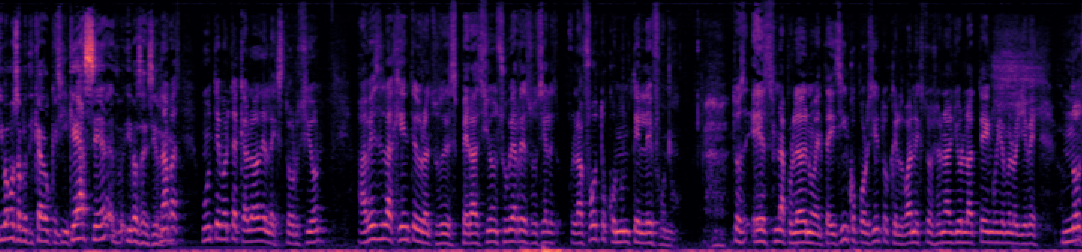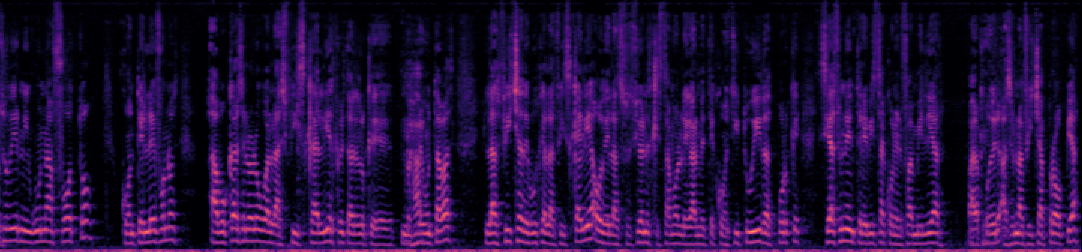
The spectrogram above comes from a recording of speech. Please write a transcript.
íbamos a platicar, ok, Sí. ¿qué hacer? Ibas a decir. Nada más, un tema ahorita que hablaba de la extorsión. A veces la gente durante su desesperación sube a redes sociales la foto con un teléfono. Entonces es una probabilidad del 95% que los van a extorsionar. Yo la tengo, yo me lo llevé. No subir ninguna foto con teléfonos. Abocárselo luego a las fiscalías, que ahorita es lo que me Ajá. preguntabas, las fichas de búsqueda de la fiscalía o de las asociaciones que estamos legalmente constituidas, porque se hace una entrevista con el familiar para poder hacer una ficha propia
